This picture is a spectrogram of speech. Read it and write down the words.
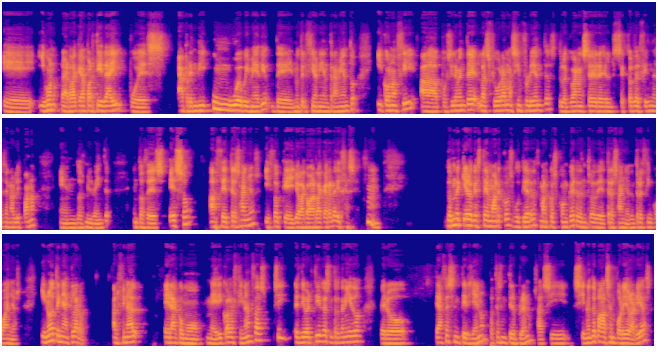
Eh, y bueno, la verdad que a partir de ahí, pues aprendí un huevo y medio de nutrición y entrenamiento y conocí a posiblemente las figuras más influyentes de lo que van a ser el sector del fitness en habla hispana en 2020. Entonces, eso hace tres años hizo que yo al acabar la carrera dijese, hmm, ¿dónde quiero que esté Marcos Gutiérrez, Marcos Conker, dentro de tres años, dentro de cinco años? Y no lo tenía claro. Al final era como, ¿me dedico a las finanzas? Sí, es divertido, es entretenido, pero te hace sentir lleno, te hace sentir pleno. O sea, si, si no te pagasen por ello, lo harías.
